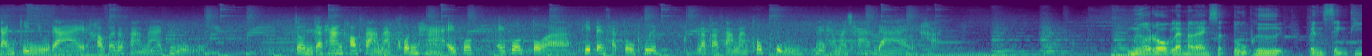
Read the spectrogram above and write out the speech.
การกินอยู่ได้ เขาก็จะสามารถอยู่ จนกระทั่งเขาสามารถค้นหาไอ้พวกไอ้พวกตัวที่เป็นศัตรูพืช แล้วก็สามารถควบคุมในธรรมชาติได้ค่ะ เมื่อโรคและแมลงศัตรูพืช เป็นสิ่งที่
